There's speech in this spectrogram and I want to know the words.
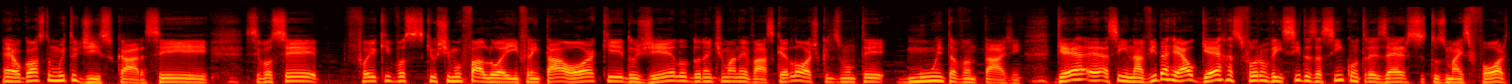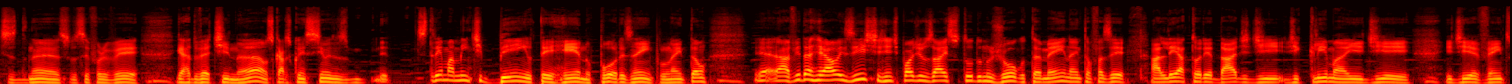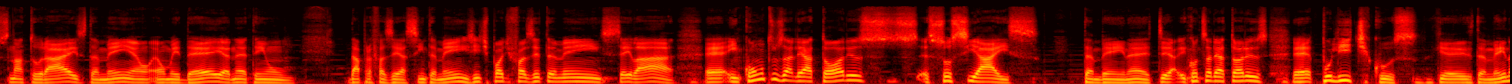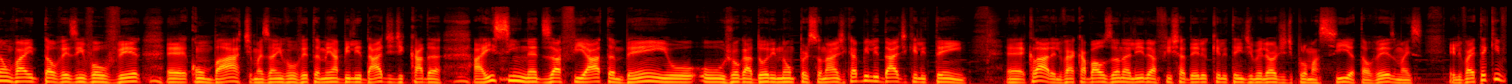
É, eu gosto muito disso, cara. Se, se você foi o que, você, que o Shimu falou aí, enfrentar a orc do gelo durante uma nevasca. É lógico que eles vão ter muita vantagem. Guerra, é, assim, na vida real, guerras foram vencidas assim contra exércitos mais fortes, né? Se você for ver, Guerra do Vietnã, os caras conheciam extremamente bem o terreno, por exemplo, né? Então, é, a vida real existe, a gente pode usar isso tudo no jogo também, né? Então, fazer aleatoriedade de, de clima e de, e de eventos naturais também é, é uma ideia, né? Tem um dá para fazer assim também. A gente pode fazer também, sei lá, é, encontros aleatórios sociais também, né? Encontros aleatórios é, políticos, que também não vai talvez envolver é, combate, mas vai envolver também a habilidade de cada. Aí sim, né? Desafiar também o, o jogador e não o personagem, que habilidade que ele tem. É, claro, ele vai acabar usando ali a ficha dele o que ele tem de melhor de diplomacia, talvez, mas ele vai ter que.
